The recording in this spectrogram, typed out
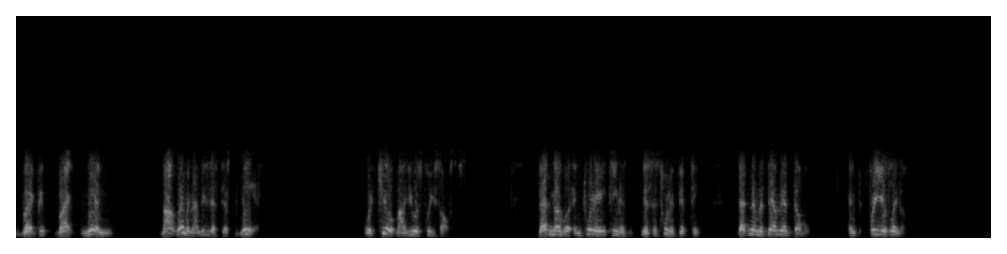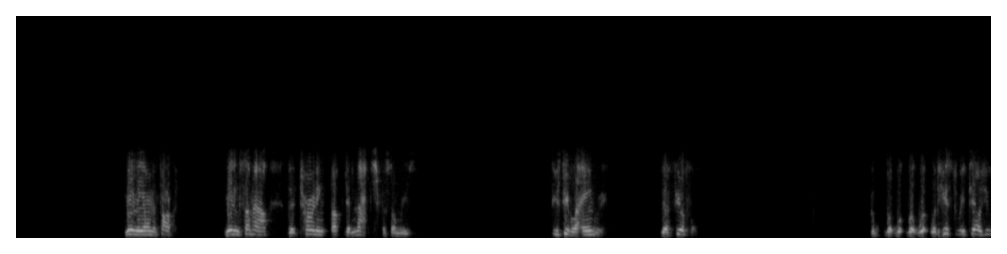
black people, black men, not women. Now these are just men, were killed by U.S. police officers. That number in 2018 is this is 2015. That number is damn near double, and three years later, meaning they own and popping, meaning somehow they're turning up the notch for some reason. These people are angry. They're fearful. But, but, but, but what history tells you,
